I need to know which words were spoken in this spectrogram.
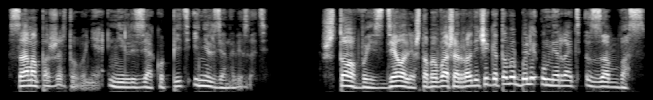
Самопожертвование нельзя купить и нельзя навязать. Что вы сделали, чтобы ваши родичи готовы были умирать за вас?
